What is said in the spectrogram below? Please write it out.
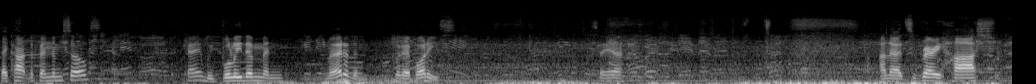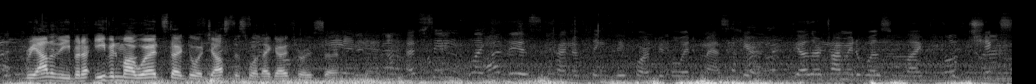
They can't defend themselves. Okay, we bully them and murder them for their bodies. So yeah. I know it's a very harsh reality, but even my words don't do it justice what they go through. So I've seen like these kind of things before, people with masks here. The other time it was like chicks.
